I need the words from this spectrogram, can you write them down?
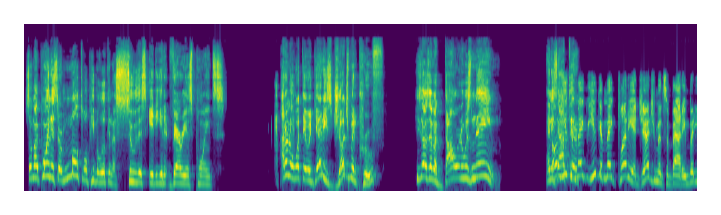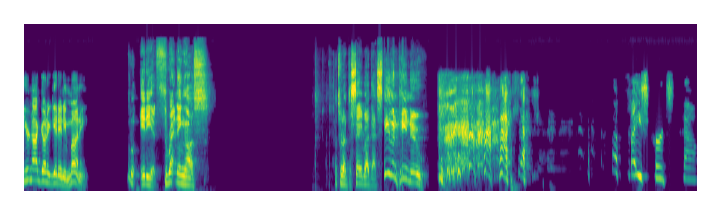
So my point is there are multiple people looking to sue this idiot at various points. I don't know what they would get. He's judgment proof. He doesn't have a dollar to his name. And he's oh, out you there. Can make, you can make plenty of judgments about him, but you're not going to get any money. Little idiot threatening us. That's what I have to say about that. Stephen P. New. face hurts now.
